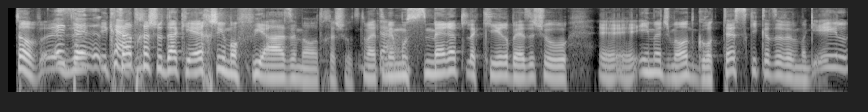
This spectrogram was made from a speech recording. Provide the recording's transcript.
אה, טוב, אה, זה, היא כן. קצת חשודה, כי איך שהיא מופיעה זה מאוד חשוד. זאת אומרת, כן. ממוסמרת לקיר באיזשהו image אה, מאוד גרוטסקי כזה ומגעיל.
